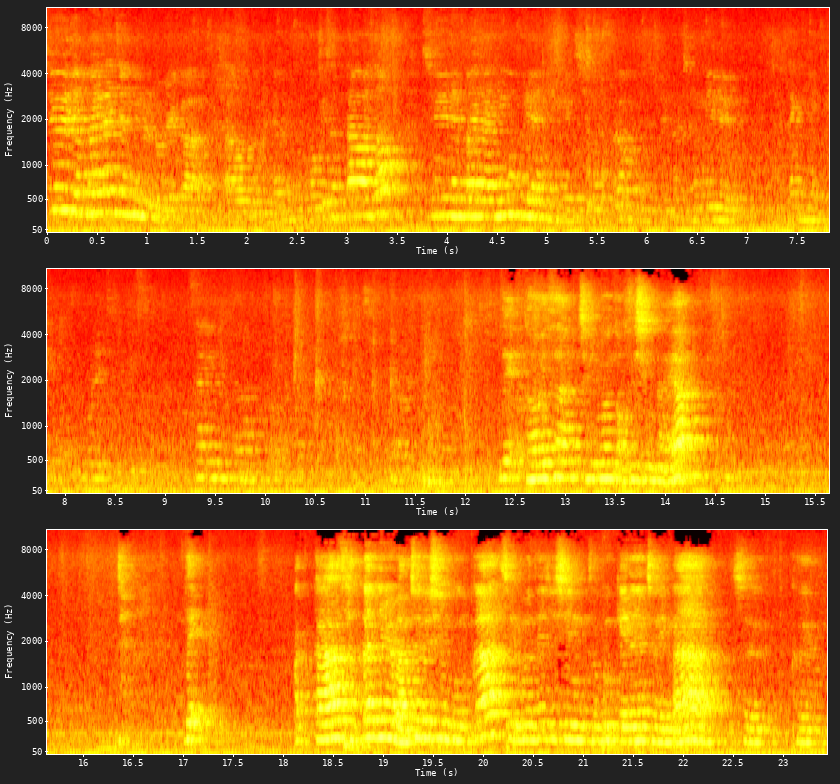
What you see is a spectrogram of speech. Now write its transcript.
수요일엔 빨간 장미를 노래가 나오거든요. 그래서 거기서 따와서 수요일엔 빨간 희곡이라는 곡을 지었고요. 그래서 저희가 장미를 작가님께 선물해 드리고 있습니다. 사랑입니다. 네, 더 이상 질문 없으신가요? 네. 아까 작가님을 맞춰주신 분과 질문해주신 두 분께는 저희가 저, 그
